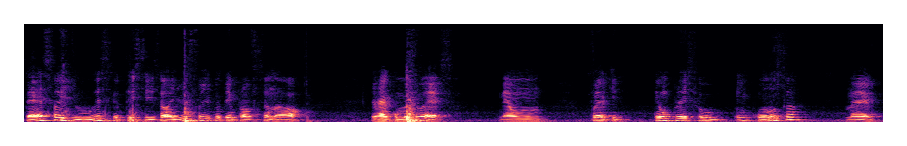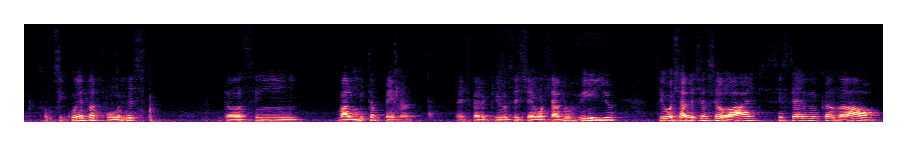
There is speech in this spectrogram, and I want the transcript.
Dessas duas que eu testei, são as duas folhas que eu tenho profissional, eu recomendo essa. Né? Um, foi aqui tem um preço em conta, né? São 50 folhas. Então assim, vale muito a pena. Eu espero que vocês tenham gostado do vídeo. Se gostar, deixa o seu like, se inscreve no canal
